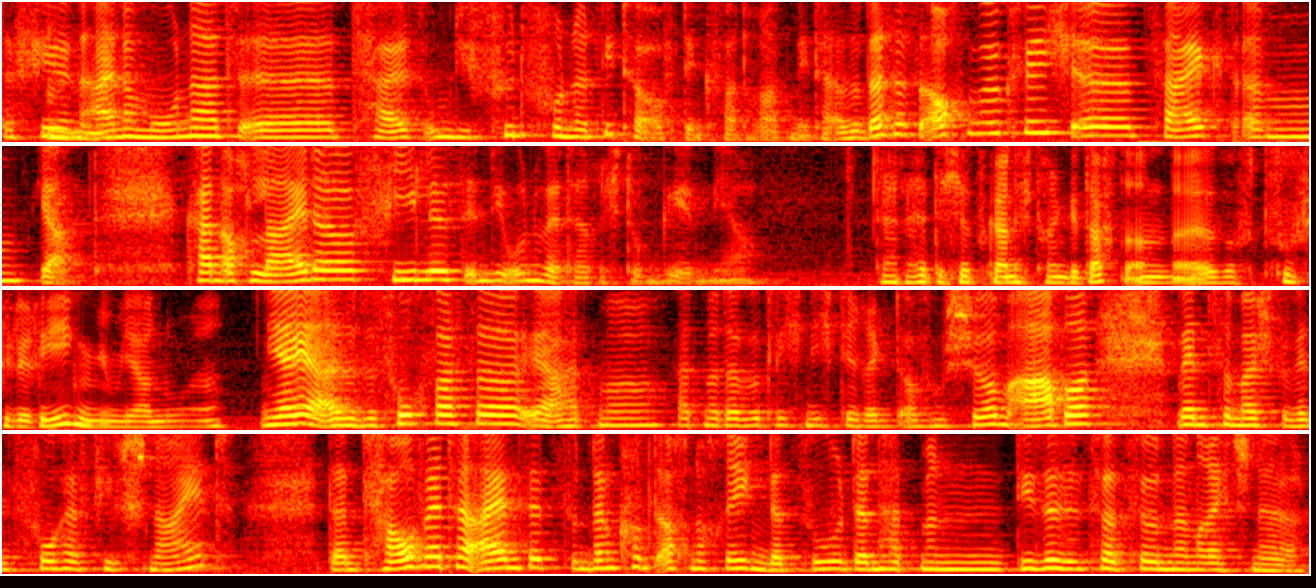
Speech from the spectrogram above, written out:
Da fielen mhm. in einem Monat äh, teils um die 500 Liter auf den Quadratmeter. Also das ist auch möglich, äh, zeigt, ähm, ja, kann auch leider vieles in die Unwetterrichtung gehen, ja. Ja, da hätte ich jetzt gar nicht dran gedacht, an also zu viel Regen im Januar. Ja, ja, also das Hochwasser, ja, hat man, hat man da wirklich nicht direkt auf dem Schirm. Aber wenn zum Beispiel, wenn es vorher viel schneit, dann Tauwetter einsetzt und dann kommt auch noch Regen dazu, dann hat man diese Situation dann recht schnell.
